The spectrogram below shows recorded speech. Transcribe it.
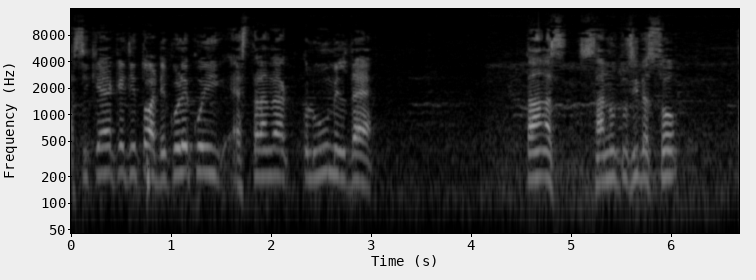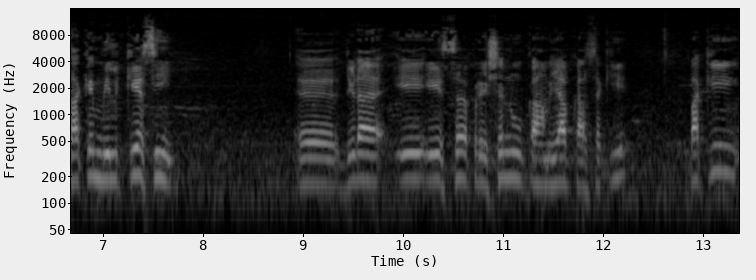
ਅਸੀਂ ਕਿਹਾ ਕਿ ਜੇ ਤੁਹਾਡੇ ਕੋਲੇ ਕੋਈ ਇਸ ਤਰ੍ਹਾਂ ਦਾ ਕਲੂ ਮਿਲਦਾ ਹੈ ਤਾਂ ਅਸ- ਸਾਨੂੰ ਤੁਸੀਂ ਦੱਸੋ, ਤਾਂ ਕਿ ਮਿਲ ਕੇ ਅਸੀਂ ਜਿਹੜਾ ਇਹ, ਇਸ ਆਪਰੇਸ਼ਨ ਨੂੰ ਕਾਮਯਾਬ ਕਰ ਸਕੀਏ। ਬਾਕੀ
